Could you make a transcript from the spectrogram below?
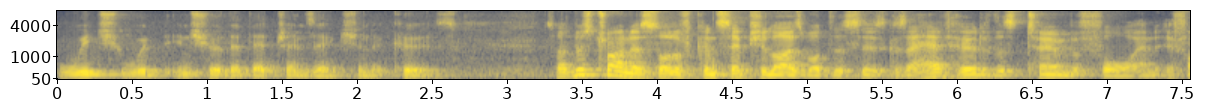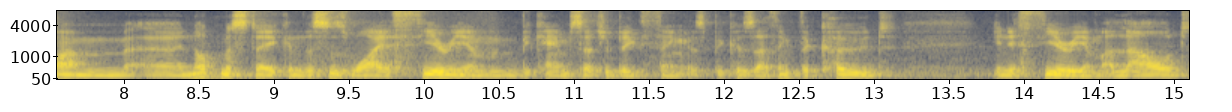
which would ensure that that transaction occurs. So I'm just trying to sort of conceptualize what this is because I have heard of this term before, and if I'm uh, not mistaken, this is why Ethereum became such a big thing, is because I think the code in Ethereum allowed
